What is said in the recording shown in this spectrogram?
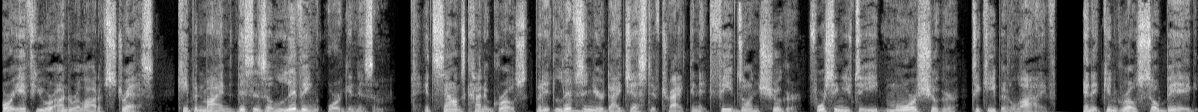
or if you are under a lot of stress. Keep in mind, this is a living organism. It sounds kind of gross, but it lives in your digestive tract and it feeds on sugar, forcing you to eat more sugar to keep it alive. And it can grow so big,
